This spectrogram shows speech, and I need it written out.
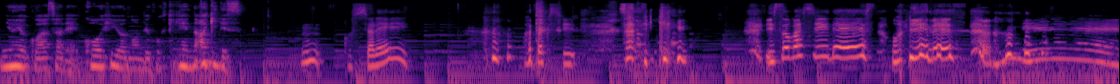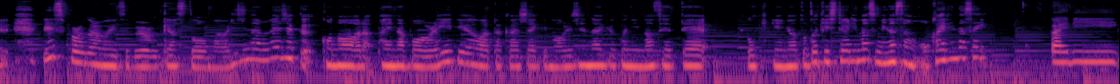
ニューヨークは朝でコーヒーを飲んでご機嫌の秋です。うん、おしゃれ。私、最近、忙しいです。オリエです。This program is broadcast on my original music. このパイナップルラディオは高橋明のオリジナル曲に乗せてご機嫌にお届けしております。皆さんお帰りなさい。おかえり。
